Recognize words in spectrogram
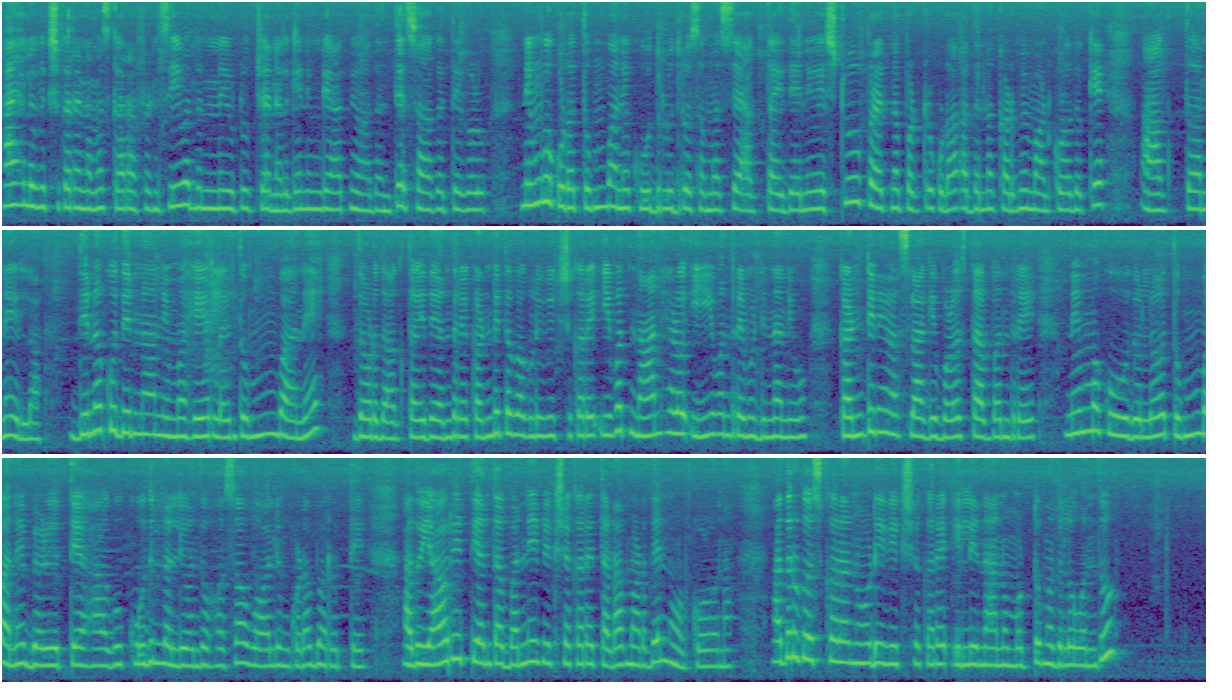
Hi, hello ವೀಕ್ಷಕರೇ, ನಮಸ್ಕಾರ friends ಈ ಒಂದು ನನ್ನ ಯೂಟ್ಯೂಬ್ ಚಾನಲ್ಗೆ ನಿಮಗೆ ಆತ್ಮೀಯವಾದಂತೆ ಸ್ವಾಗತಗಳು. ನಿಮಗೂ ಕೂಡ ತುಂಬಾ ಕೂದಲುದ್ರೋ ಸಮಸ್ಯೆ ಆಗ್ತಾ ಇದೆ. ನೀವು ಎಷ್ಟು ಪ್ರಯತ್ನ ಪಟ್ಟರೂ ಕೂಡ ಅದನ್ನು ಕಡಿಮೆ ಮಾಡ್ಕೊಳ್ಳೋದಕ್ಕೆ ಆಗ್ತಾನೇ ಇಲ್ಲ. ದಿನಕ್ಕೂ ದಿನ ನಿಮ್ಮ ಹೇರ್ ಲೈನ್ ತುಂಬಾ ದೊಡ್ಡದಾಗ್ತಾ ಇದೆ. ಅಂದರೆ ಖಂಡಿತವಾಗ್ಲೂ ವೀಕ್ಷಕರೇ ಇವತ್ತು ನಾನು ಹೇಳೋ ಈ ಒಂದು ರೆಮಿಡಿನ ನೀವು ಕಂಟಿನ್ಯೂಸ್ ಆಗಿ ಬಳಸ್ತಾ ಬಂದರೆ ನಿಮ್ಮ ಕೂದಲು ತುಂಬಾ ಬೆಳೆಯುತ್ತೆ ಹಾಗೂ ಕೂದಲಿನಲ್ಲಿ ಒಂದು ಹೊಸ ವಾಲ್ಯೂಮ್ ಕೂಡ ಬರುತ್ತೆ. ಅದು ಯಾವ ರೀತಿ ಅಂತ ಬನ್ನಿ ವೀಕ್ಷಕರೇ. ತಡ ಮಾಡದೆ ನೋಡ್ಕೊಳ್ಳೋಣ. ಅದ್ರಗೋಸ್ಕರ ನೋಡಿ ವೀಕ್ಷಕರೇ, ಇಲ್ಲಿ ನಾನು ಮೊಟ್ಟ ಮೊದಲು ಒಂದು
